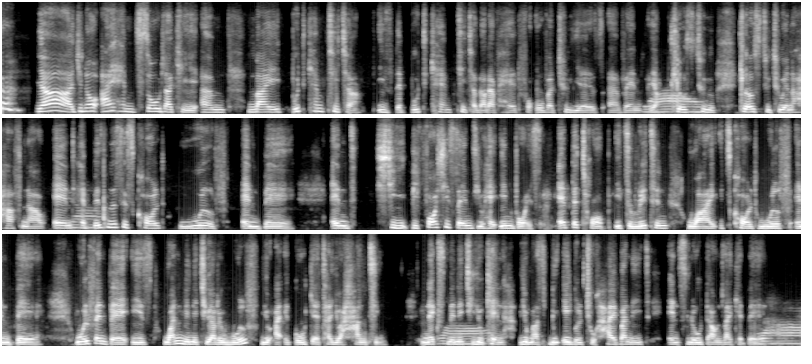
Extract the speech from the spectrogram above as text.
yeah, you know, I am so lucky. Um, my bootcamp teacher is the boot camp teacher that I've had for over two years, uh, Van. Wow. Yeah, close to close to two and a half now. And yeah. her business is called Wolf and Bear. And she before she sends you her invoice at the top it's written why it's called wolf and bear wolf and bear is one minute you are a wolf you are a go-getter you are hunting next wow. minute you can you must be able to hibernate and slow down like a bear wow.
